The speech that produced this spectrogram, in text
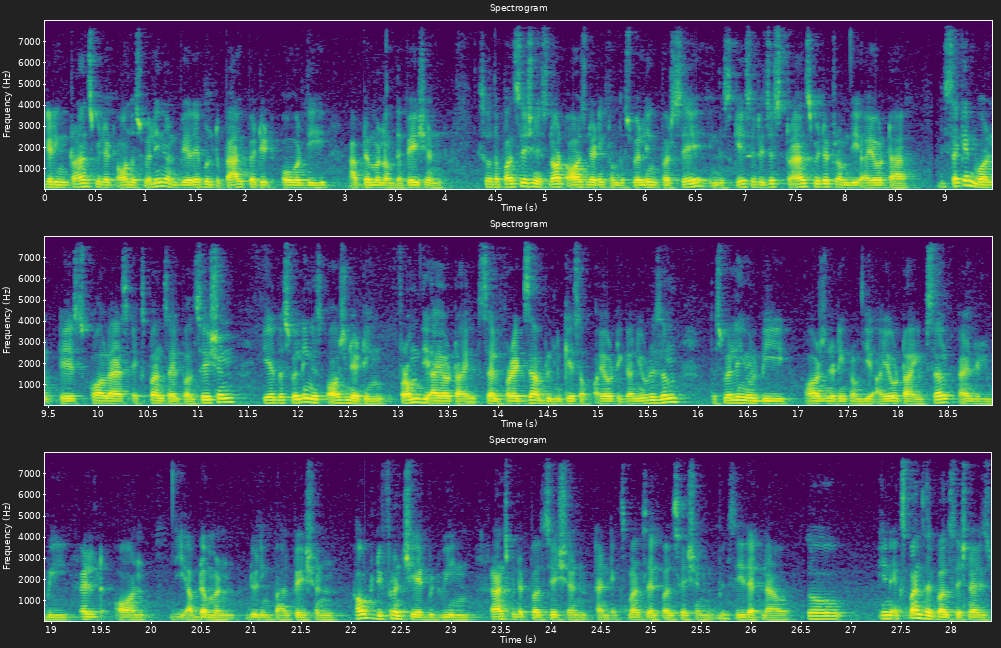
getting transmitted on the swelling and we are able to palpate it over the abdomen of the patient. So the pulsation is not originating from the swelling per se. In this case, it is just transmitted from the aorta. The second one is called as expansile pulsation. Here the swelling is originating from the aorta itself. For example, in case of aortic aneurysm, the swelling will be originating from the aorta itself and it will be felt on the abdomen during palpation. How to differentiate between transmitted pulsation and expansile pulsation, we'll see that now. So in expansile pulsation, as,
